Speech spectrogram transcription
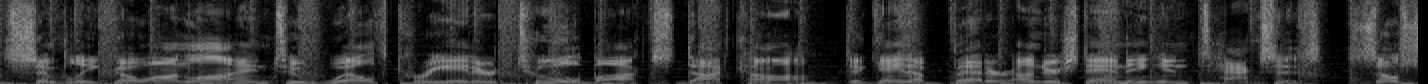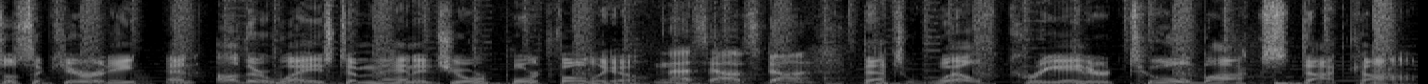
Simply go online to wealthcreatortoolbox.com to gain a better understanding in taxes, Social Security, and other ways to manage your portfolio. And that's how it's done. That's wealthcreatortoolbox.com.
